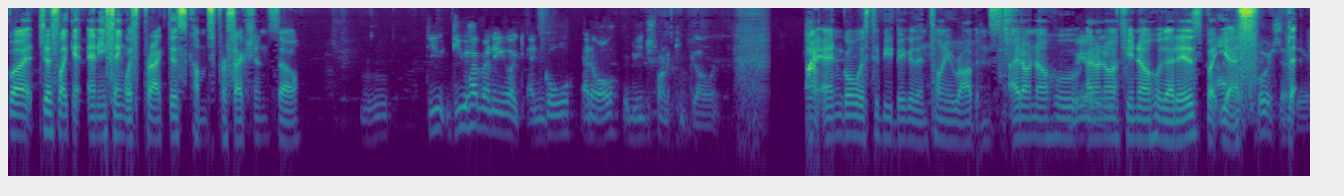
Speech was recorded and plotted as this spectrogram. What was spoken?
But just like anything with practice comes perfection. So hmm Do you do you have any like end goal at all, or do you just want to keep going? my end goal is to be bigger than Tony Robbins. I don't know who I don't know if you know who that is, but yes, of course I that- do.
